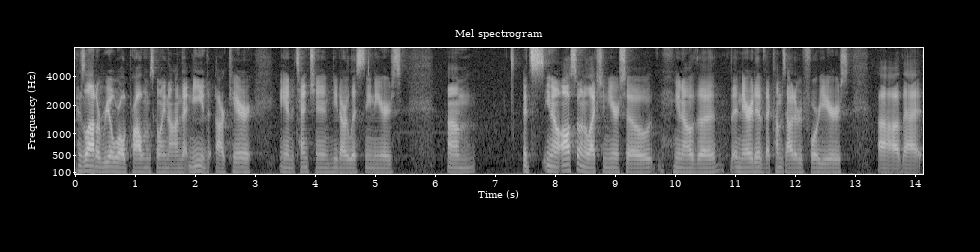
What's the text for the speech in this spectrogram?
there's a lot of real world problems going on that need our care and attention, need our listening ears. Um, it's you know also an election year, so you know the the narrative that comes out every four years uh, that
